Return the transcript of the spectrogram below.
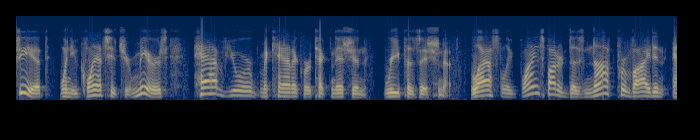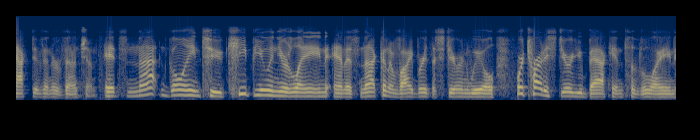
see it when you glance at your mirrors, have your mechanic or technician reposition it. Lastly, Blind Spotter does not provide an active intervention. It's not going to keep you in your lane and it's not going to vibrate the steering wheel or try to steer you back into the lane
